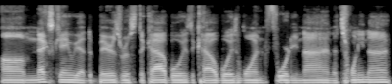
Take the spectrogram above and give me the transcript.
Um, next game, we had the Bears versus the Cowboys. The Cowboys won 49 to 29.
